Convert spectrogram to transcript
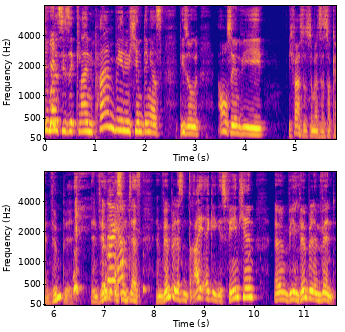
du meinst diese kleinen Palmwedelchen-Dingers, die so aussehen wie. Ich weiß, was du meinst, das ist doch kein Wimpel. Ein Wimpel, Naja. ist, ein, das, ein Wimpel ist ein dreieckiges Fähnchen, äh, wie ein Wimpel im Wind.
